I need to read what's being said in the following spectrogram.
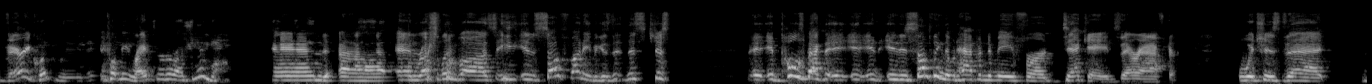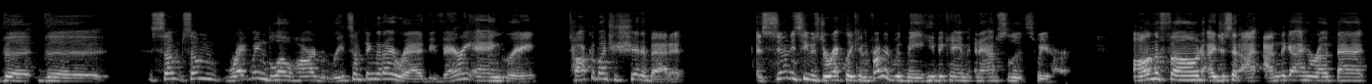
very quickly, they put me right through to Rush Limbaugh. And uh, and Rush Limbaugh, he, it was so funny because this just it, it pulls back. The, it, it is something that would happen to me for decades thereafter, which is that the the some some right wing blowhard would read something that I read, be very angry, talk a bunch of shit about it. As soon as he was directly confronted with me, he became an absolute sweetheart on the phone, I just said, I, am the guy who wrote that,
